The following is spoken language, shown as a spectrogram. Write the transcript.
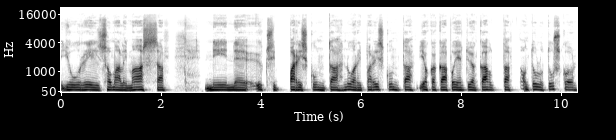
juuri Somalimaassa niin yksi pariskunta, nuori pariskunta, joka kaapojen työn kautta on tullut uskoon,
